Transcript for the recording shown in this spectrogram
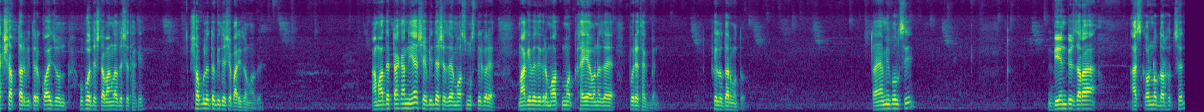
এক সপ্তাহের ভিতরে কয়জন উপদেষ্টা বাংলাদেশে থাকে? সবগুলো তো বিদেশে পাড়ি জমাবে আমাদের টাকা নিয়ে সে বিদেশে যায় মসমস্তি করে, মাগে বেজে করে মত মত খাইয়ে ওনে যায়, পড়ে থাকবেন। ফেলুদার মতো। তাই আমি বলছি, বিএনপির যারা আজ কর্ণধর হচ্ছেন।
